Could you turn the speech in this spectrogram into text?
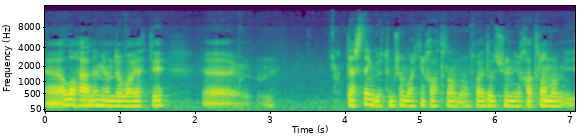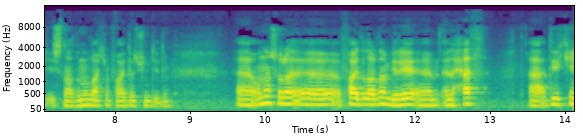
Allah ələm, yəni rivayətdir. Dərsdən götürmüşəm, lakin xatırlamıram. Fayda üçün xatırlamıram isnadını, lakin fayda üçün dedim. Ondan sonra e, faydalardan biri e, el-həth Hə, deyir ki,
